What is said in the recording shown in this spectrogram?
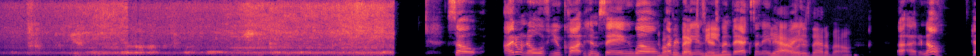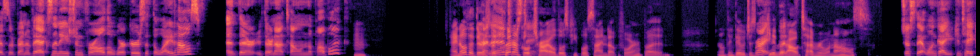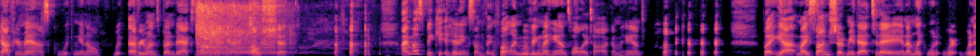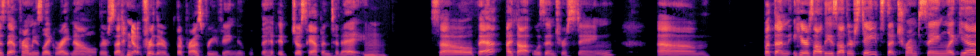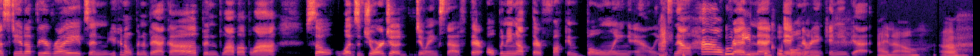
so i don't know if you caught him saying well About everybody in here has been vaccinated yeah, right what is that about? uh, i don't know has there been a vaccination for all the workers at the white house and they're they're not telling the public. Hmm. I know that there's Kinda the clinical trial those people signed up for, but I don't think they would just Right, give it out to everyone else. Just that one guy. You can take off your mask. We, you know, we, everyone's been vaccinated here. Oh shit! I must be hitting something while I'm moving my hands while I talk. I'm a hand. but yeah, my son showed me that today, and I'm like, when, where, when is that from? He's like, right now. They're setting up for their the press briefing. It, it just happened today. Hmm. So that I thought was interesting. Um, but then here's all these other states that Trump's saying, like, yeah, stand up for your rights and you can open it back up and blah, blah, blah. So what's Georgia doing stuff? They're opening up their fucking bowling alleys. Now, how Who needs to redneck go bowling? ignorant can you get? I know. Ugh.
